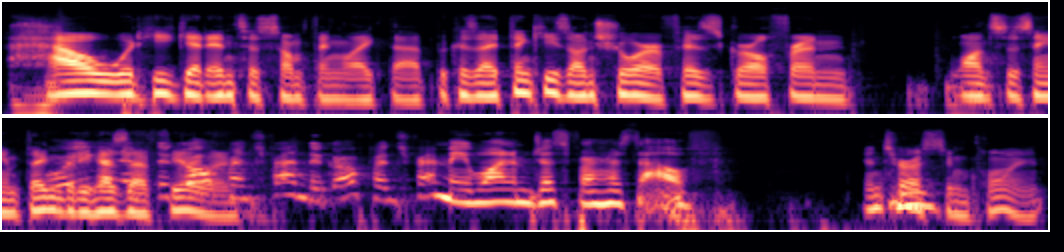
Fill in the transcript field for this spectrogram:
how would he get into something like that? Because I think he's unsure if his girlfriend wants the same thing, Or but he even has if that the feeling. girlfriend's friend, the girlfriend's friend may want him just for herself. Interesting point.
